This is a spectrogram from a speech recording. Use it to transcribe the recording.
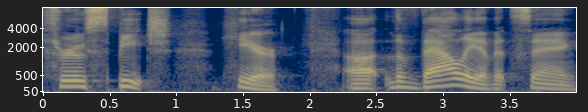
through speech here. Uh, the valley of its saying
